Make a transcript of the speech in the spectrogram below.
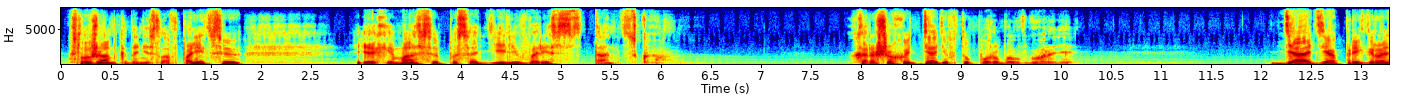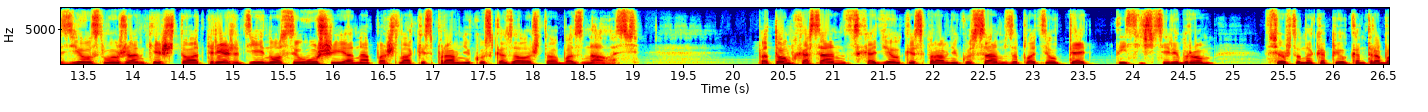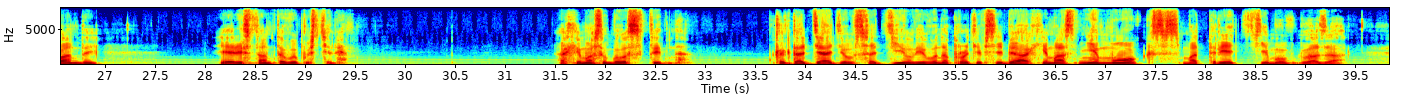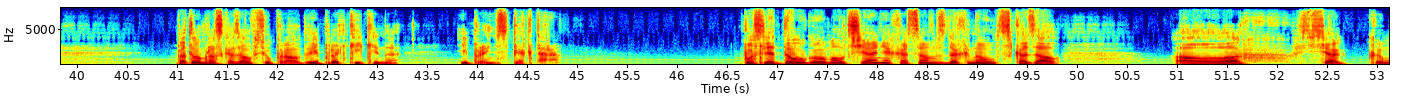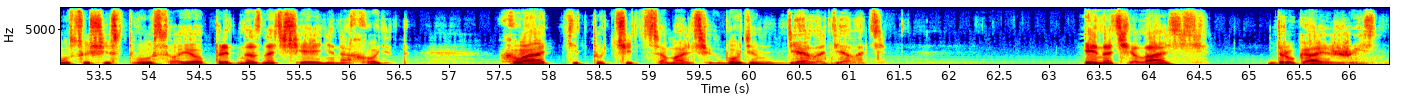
Служанка донесла в полицию, и Ахимаса посадили в арестантскую. Хорошо, хоть дядя в ту пору был в городе. Дядя пригрозил служанке, что отрежет ей нос и уши, и она пошла к исправнику, сказала, что обозналась. Потом Хасан сходил к исправнику сам, заплатил пять тысяч серебром, все, что накопил контрабандой, и арестанта выпустили. Ахимасу было стыдно. Когда дядя усадил его напротив себя, Ахимас не мог смотреть ему в глаза – Потом рассказал всю правду и про Кикина, и про инспектора. После долгого молчания Хасан вздохнул, сказал, «Аллах всякому существу свое предназначение находит. Хватит учиться, мальчик, будем дело делать». И началась другая жизнь.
